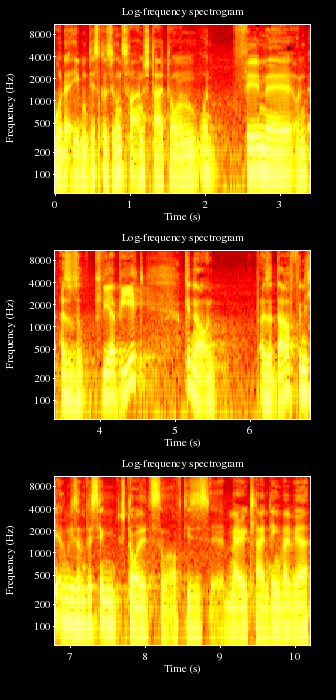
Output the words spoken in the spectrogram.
oder eben Diskussionsveranstaltungen und Filme und also so querbeet. Genau, und also darauf bin ich irgendwie so ein bisschen stolz, so auf dieses äh, Mary Klein-Ding, weil wir,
